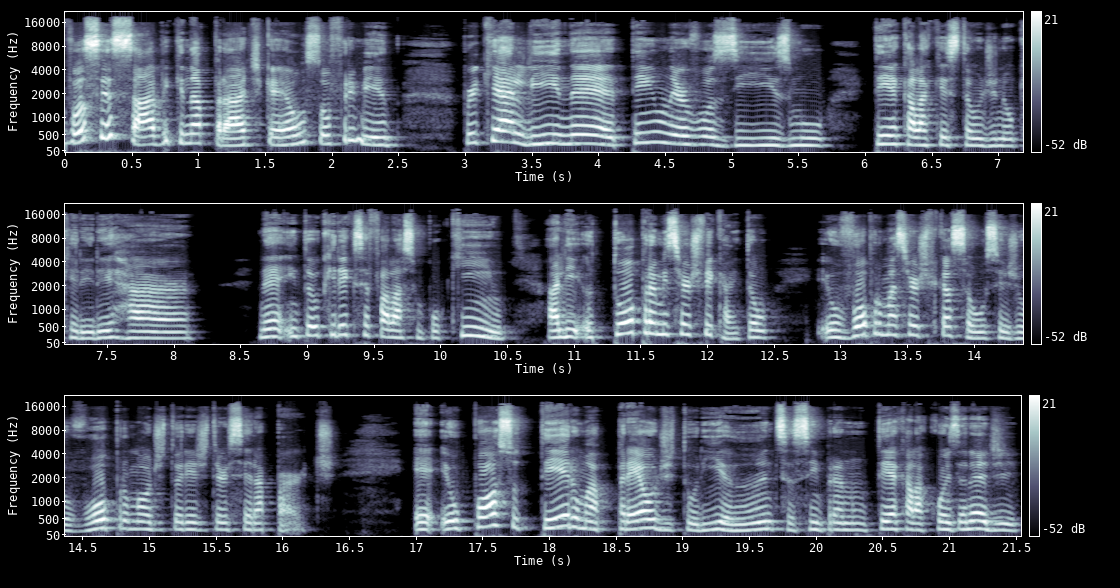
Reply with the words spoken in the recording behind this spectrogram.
você sabe que na prática é um sofrimento, porque ali, né, tem um nervosismo, tem aquela questão de não querer errar, né? Então eu queria que você falasse um pouquinho ali, eu tô para me certificar, então eu vou para uma certificação, ou seja, eu vou para uma auditoria de terceira parte. É, eu posso ter uma pré-auditoria antes, assim, para não ter aquela coisa, né, de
